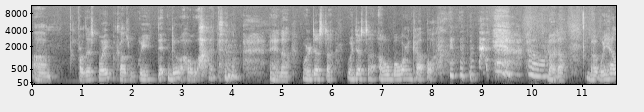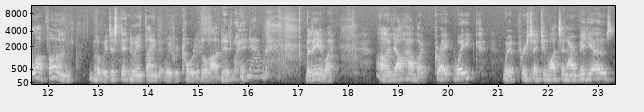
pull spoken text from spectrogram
um, for this week because we didn't do a whole lot, and uh, we're just a we're just a old boring couple. But uh, but we had a lot of fun, but we just didn't do anything that we recorded a lot, did we? No. But anyway, uh, y'all have a great week. We appreciate you watching our videos,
